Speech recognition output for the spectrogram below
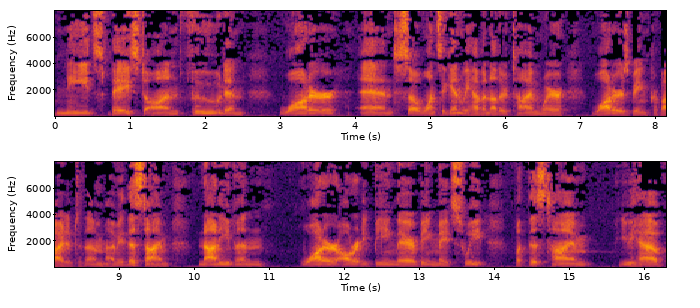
needs based on food and water, and so once again we have another time where water is being provided to them. I mean, this time not even water already being there, being made sweet, but this time you have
